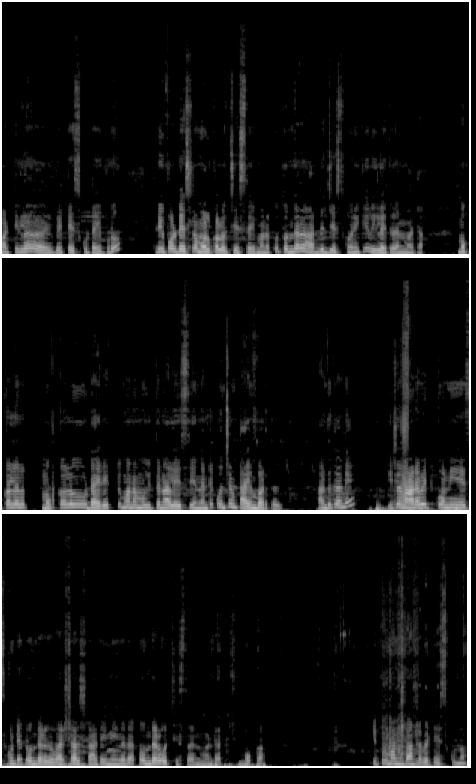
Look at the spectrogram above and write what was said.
మట్టిలో పెట్టేసుకుంటా ఇప్పుడు. త్రీ ఫోర్ డేస్లో మొలకలు వచ్చేస్తాయి మనకు. తొందరగా హార్వెస్ట్ చేసుకోనికి వీలవుతుంది అనమాట మొక్కలు మొక్కలు డైరెక్ట్ మనము విత్తనాలు వేస్తే ఏంటంటే కొంచెం టైం పడుతుంది. అందుకనే ఇట్లా నానబెట్టుకొని వేసుకుంటే తొందరగా వర్షాలు స్టార్ట్ అయినాయి కదా తొందరగా వచ్చేస్తుంది అనమాట మొక్క. ఇప్పుడు మనం దాంట్లో పెట్టేసుకున్నాం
